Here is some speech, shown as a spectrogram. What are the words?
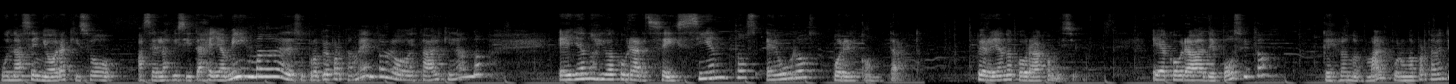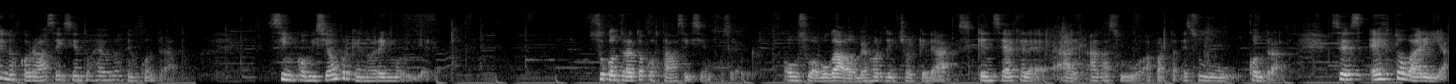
una señora quiso hacer las visitas ella misma de su propio apartamento, lo estaba alquilando, ella nos iba a cobrar 600 euros por el contrato, pero ella no cobraba comisión. Ella cobraba depósito, que es lo normal por un apartamento, y nos cobraba 600 euros de un contrato. Sin comisión porque no era inmobiliario. Su contrato costaba 600 euros. O su abogado, mejor dicho, el que le quien sea que le haga su, su contrato. Entonces, esto varía.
